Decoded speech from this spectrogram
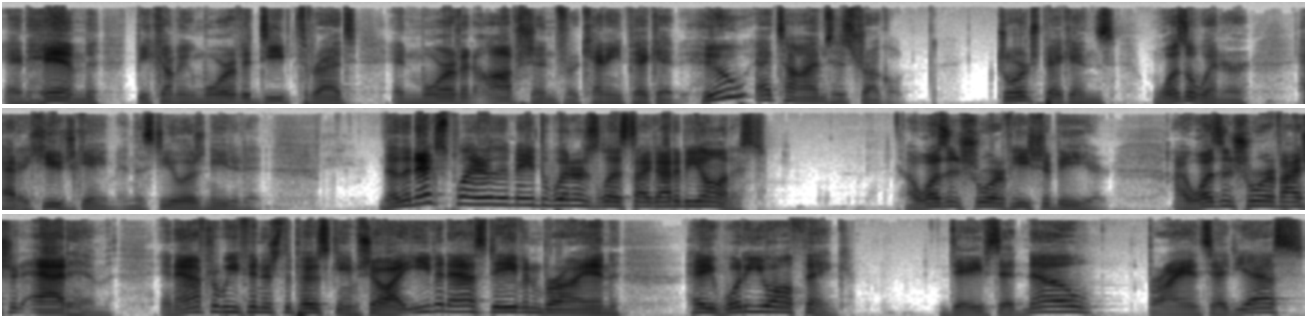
and him becoming more of a deep threat and more of an option for Kenny Pickett, who at times has struggled. George Pickens was a winner, had a huge game, and the Steelers needed it. Now, the next player that made the winners list, I got to be honest, I wasn't sure if he should be here. I wasn't sure if I should add him. And after we finished the post-game show, I even asked Dave and Brian, hey, what do you all think? Dave said no. Brian said yes.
